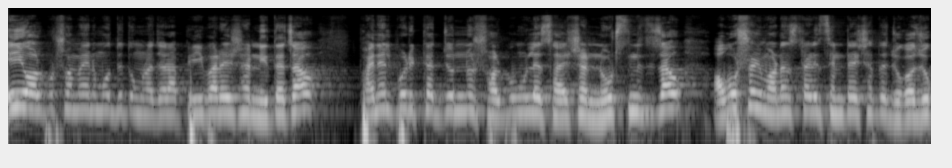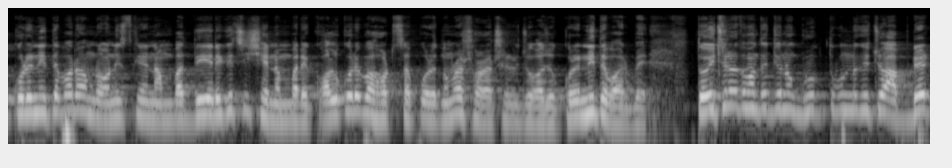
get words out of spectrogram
এই অল্প সময়ের মধ্যে তোমরা যারা প্রিপারেশান নিতে চাও ফাইনাল পরীক্ষার জন্য স্বল্পমূল্যে সাজেশন নোটস নিতে চাও, অবশ্যই মডার্ন স্টাডি সেন্টারের সাথে যোগাযোগ করে নিতে পারো। আমরা অন স্ক্রিনে নাম্বার দিয়ে রেখেছি, সেই নাম্বারে কল করে বা হোয়াটসঅ্যাপ করে তোমরা সরাসরি যোগাযোগ করে নিতে পারবে। তো এই ছিল তোমাদের জন্য গুরুত্বপূর্ণ কিছু আপডেট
